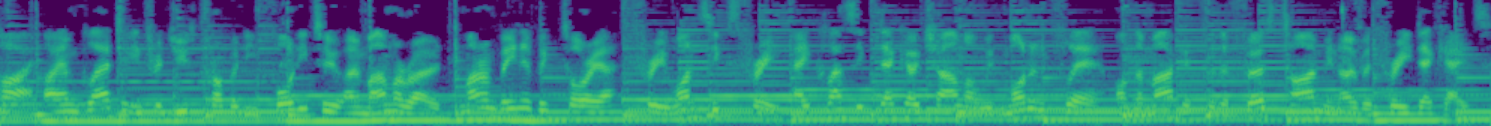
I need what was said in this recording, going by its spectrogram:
Hi, I am glad to introduce property 42 Omama Road, Murrumbeena, Victoria, 3163, a classic deco charmer with modern flair, on the market for the first time in over three decades.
